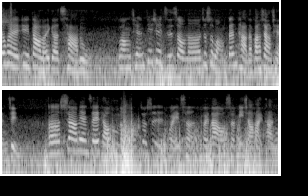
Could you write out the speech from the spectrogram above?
会遇到了一个岔路，往前继续直走呢，就是往灯塔的方向前进。而下面这一条路呢，就是回程，回到神秘小海滩。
